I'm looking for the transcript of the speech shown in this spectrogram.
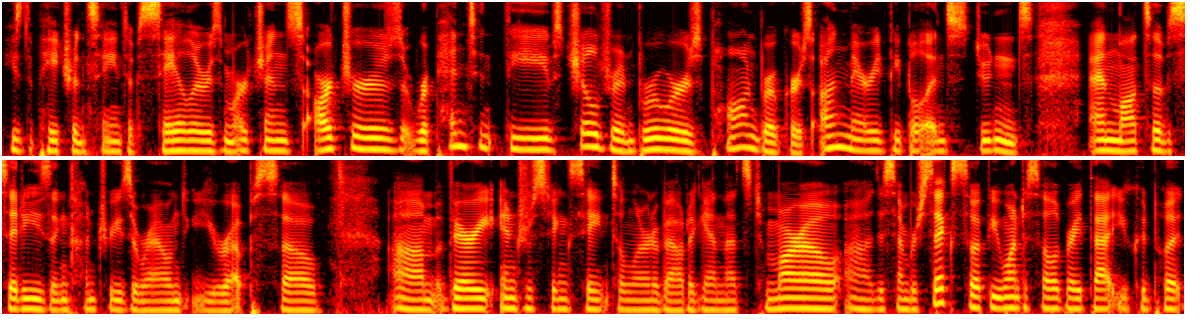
He's the patron saint of sailors, merchants, archers, repentant thieves, children, brewers, pawnbrokers, unmarried people, and students, and lots of cities and countries around Europe. So, um, very interesting saint to learn about. Again, that's tomorrow, uh, December 6th. So if you want to celebrate that, you could put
